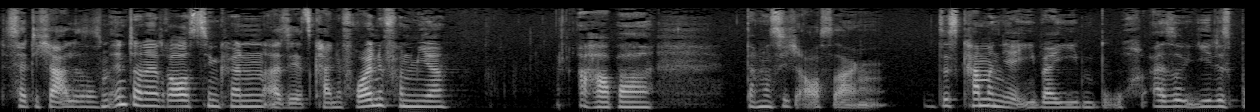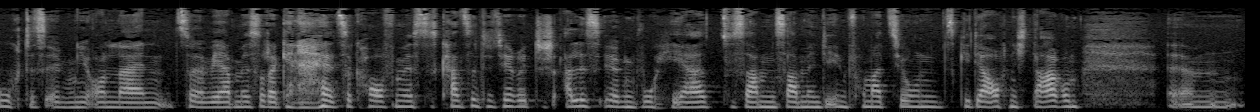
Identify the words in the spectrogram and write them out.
das hätte ich ja alles aus dem Internet rausziehen können. Also jetzt keine Freunde von mir. Aber da muss ich auch sagen, das kann man ja eh bei jedem Buch. Also jedes Buch, das irgendwie online zu erwerben ist oder generell zu kaufen ist, das kannst du dir theoretisch alles irgendwo her zusammensammeln, die Informationen. Es geht ja auch nicht darum, ähm,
